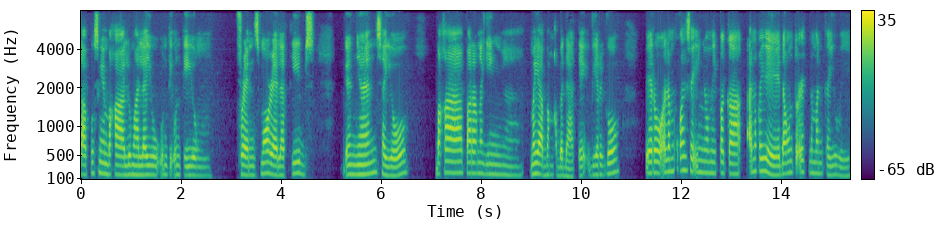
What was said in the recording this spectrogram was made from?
Tapos ngayon baka lumalayo unti-unti yung friends mo, relatives, ganyan sa'yo. Baka parang naging ah, mayabang ka ba dati, Virgo? Pero alam ko kasi sa inyo may pagka, ano kayo eh, down to earth naman kayo eh,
